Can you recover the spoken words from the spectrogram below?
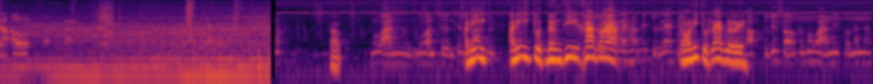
จะเอา ครับ เมื่อวานเมื่อวานซืนเทศบาลอันนี้อีกอันนี้อีกจุดหนึ่งที่คาดว่าจุแรกเลยครับนี่จุดแรกเลยอ๋อนี่จุดแรกเลย ครับจุดที่สองคือเมื่อวานนี้ตัวนั้นนะครับ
